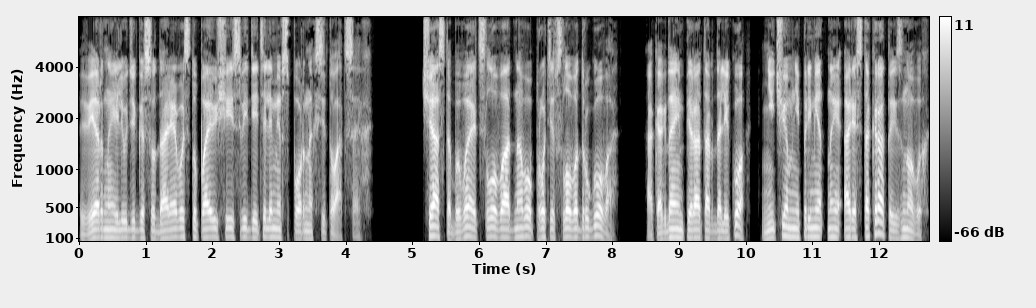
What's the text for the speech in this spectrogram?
Верные люди государя, выступающие свидетелями в спорных ситуациях. Часто бывает слово одного против слова другого, а когда император далеко, ничем не приметные аристократы из новых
